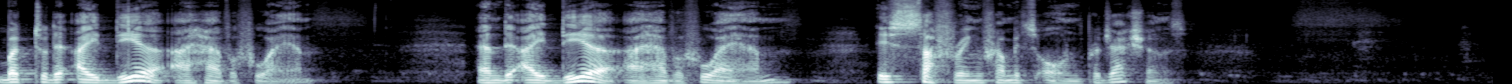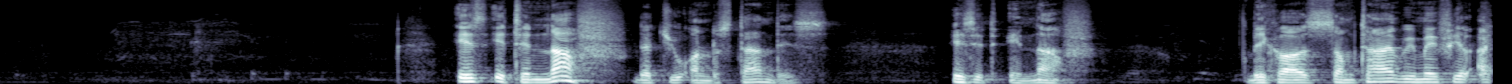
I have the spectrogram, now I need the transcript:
but to the idea I have of who I am. And the idea I have of who I am is suffering from its own projections. Is it enough that you understand this? Is it enough? Because sometimes we may feel, I,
